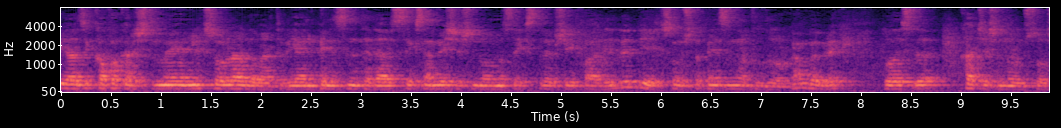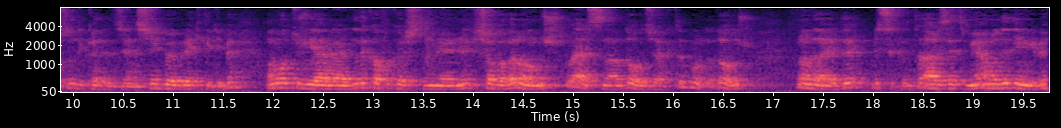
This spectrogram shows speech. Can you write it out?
Birazcık kafa karıştırmaya yönelik sorular da var tabii. Yani penisilin tedavisi 85 yaşında olması ekstra bir şey ifade ediyor değil. Sonuçta penisilin atıldığı organ böbrek. Dolayısıyla kaç yaşında olursa olsun dikkat edeceğiniz şey böbrekti gibi. Ama o tür yerlerde de kafa karıştırmaya yönelik çabalar olmuş. Bu her sınavda olacaktı, burada da olur. Buna dair de bir sıkıntı arz etmiyor. Ama dediğim gibi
